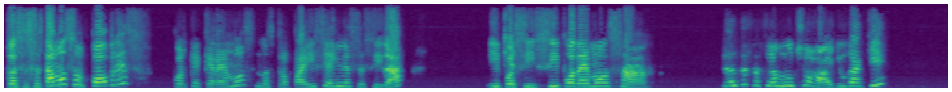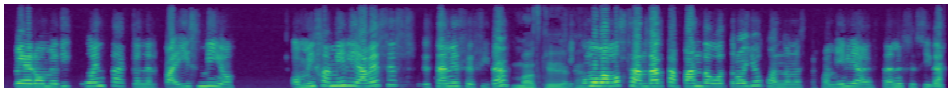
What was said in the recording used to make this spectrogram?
Entonces estamos pobres porque queremos, nuestro país sí hay necesidad y pues sí, sí podemos, ah, yo antes hacía mucho ayuda aquí, pero me di cuenta que en el país mío o mi familia a veces está en necesidad. Más que de ¿Y acá. cómo vamos a andar tapando otro hoyo cuando nuestra familia está en necesidad?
